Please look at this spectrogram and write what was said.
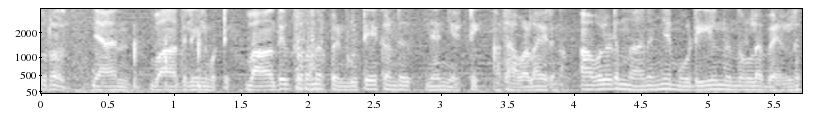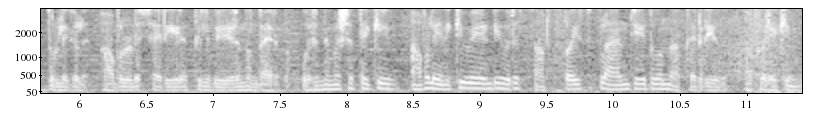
തുടർന്നു. ഞാൻ വാതിലിൽ മുട്ടി. വാതിൽ തുറന്ന പെൺകുട്ടിയെ കണ്ട് ഞാൻ ഞെട്ടി. അത് അവളായിരുന്നു. അവളുടെ നനഞ്ഞ മുടിയിൽ നിന്നുള്ള വെള്ളത്തുള്ളികൾ അവളുടെ ശരീരത്തിൽ വീഴുന്നുണ്ടായിരുന്നു. ഒരു നിമിഷത്തേക്ക് അവൾ എനിക്ക് വേണ്ടി ഒരു സർപ്രൈസ് പ്ലാൻ ചെയ്തു എന്നാ കരുതിയത്. അപ്പോഴേക്കും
